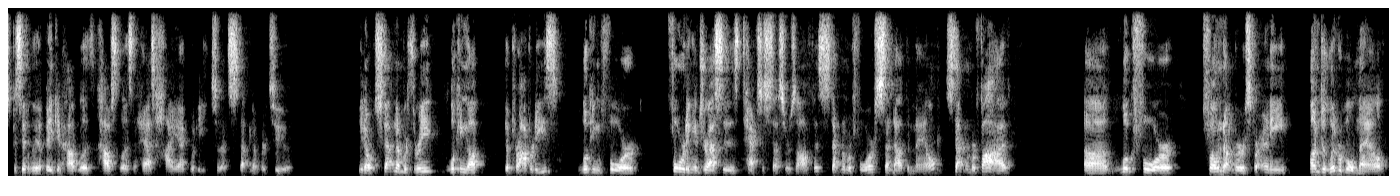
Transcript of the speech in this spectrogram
specifically a vacant house list that has high equity. So that's step number two. You know, step number three, looking up the properties, looking for forwarding addresses, tax assessor's office. Step number four, send out the mail. Step number five, uh, look for phone numbers for any undeliverable mail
